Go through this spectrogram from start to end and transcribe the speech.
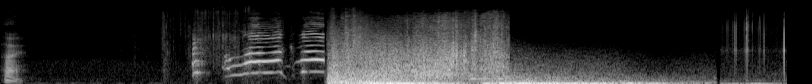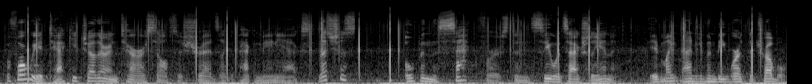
Hi. Before we attack each other and tear ourselves to shreds like a pack of maniacs, let's just open the sack first and see what's actually in it. It might not even be worth the trouble.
